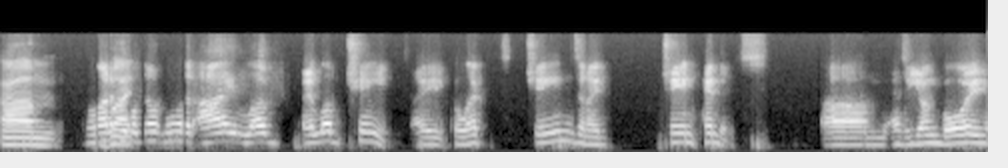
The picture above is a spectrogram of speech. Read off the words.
Um, A lot of But- people don't know that I love I love chains. I collect chains and I chain pendants. Um, as a young boy,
